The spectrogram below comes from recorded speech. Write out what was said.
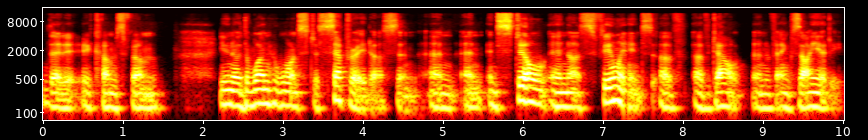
that it, it comes from, you know, the one who wants to separate us and, and, and instill in us feelings of, of doubt and of anxiety.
